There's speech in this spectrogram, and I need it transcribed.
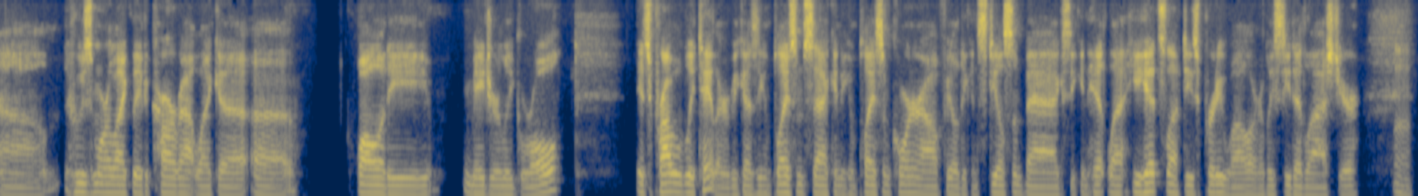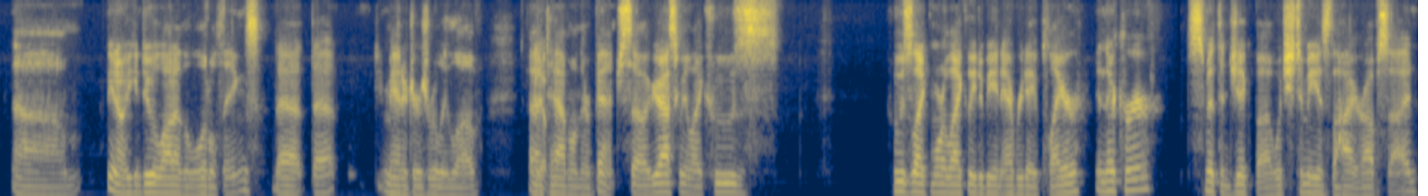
Um, who's more likely to carve out like a, a quality major league role? it's probably Taylor because he can play some second, he can play some corner outfield, he can steal some bags, he can hit le- he hits lefties pretty well, or at least he did last year. Mhm. Um, you know, he can do a lot of the little things that that managers really love uh, Yep. to have on their bench. So if you're asking me like who's who's like more likely to be an everyday player in their career, Smith-Njigba, which to me is the higher upside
